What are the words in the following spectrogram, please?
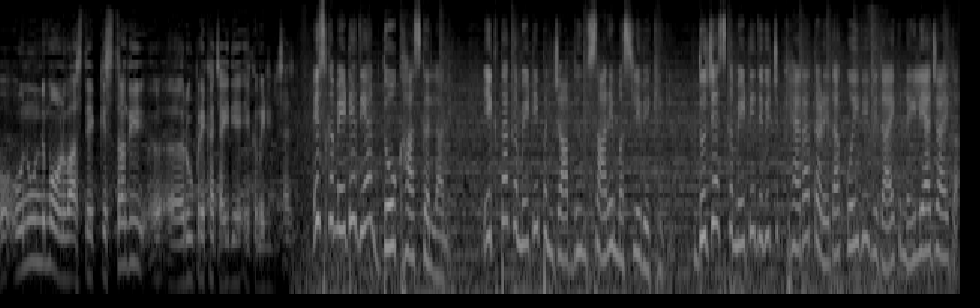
ਉਹਨੂੰ ਨਿਭਾਉਣ ਵਾਸਤੇ ਕਿਸ ਤਰ੍ਹਾਂ ਦੀ ਰੂਪਰੇਖਾ ਚਾਹੀਦੀ ਹੈ ਇਹ ਕਮੇਟੀ ਡਿਸਾਈਡ ਇਸ ਕਮੇਟੀ ਦੀਆਂ ਦੋ ਖਾਸ ਗੱਲਾਂ ਨੇ। ਇੱਕ ਤਾਂ ਕਮੇਟੀ ਪੰਜਾਬ ਦੇ ਹੁਣ ਸਾਰੇ ਮਸਲੇ ਵੇਖੇਗੀ। ਦੂਜਾ ਇਸ ਕਮੇਟੀ ਦੇ ਵਿੱਚ ਖੈਰਾ ਧੜੇ ਦਾ ਕੋਈ ਵੀ ਵਿਧਾਇਕ ਨਹੀਂ ਲਿਆ ਜਾਏਗਾ।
